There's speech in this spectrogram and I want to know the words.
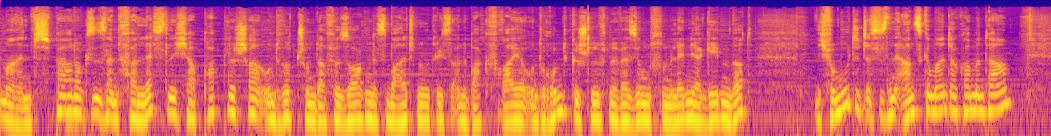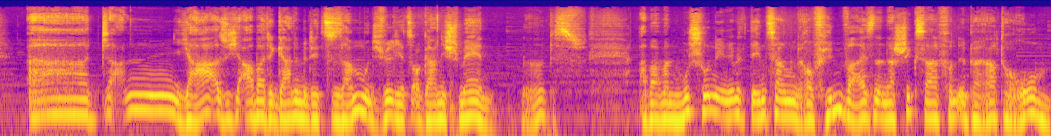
Meint, Paradox ist ein verlässlicher Publisher und wird schon dafür sorgen, dass bald möglichst eine bugfreie und rundgeschliffene Version von Lenya geben wird. Ich vermute, das ist ein ernst gemeinter Kommentar. Äh, dann, ja, also ich arbeite gerne mit dir zusammen und ich will jetzt auch gar nicht schmähen. Ne? Das, aber man muss schon in dem Zusammenhang darauf hinweisen, an das Schicksal von Imperator Rom.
